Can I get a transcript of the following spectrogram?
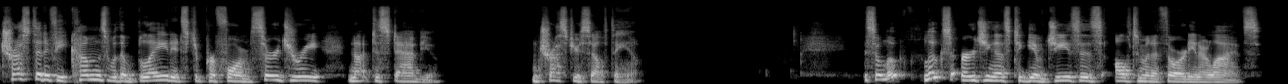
Trust that if he comes with a blade, it's to perform surgery, not to stab you. And trust yourself to him. So Luke, Luke's urging us to give Jesus ultimate authority in our lives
